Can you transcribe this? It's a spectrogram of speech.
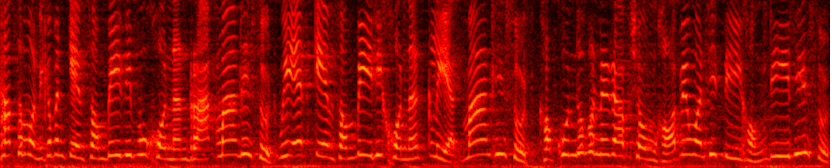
ครับทั้งหมดนี้ก็เป็นเกมซอมบี้ที่ผู้คนนั้นรักมากที่สุด vs เกมมซอมบี้ที่คนนั้นเกลียดมากที่สุด ขอบคุณทุกคนที่รับชมขอเป็นวันที่ดีของดีที่สุด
